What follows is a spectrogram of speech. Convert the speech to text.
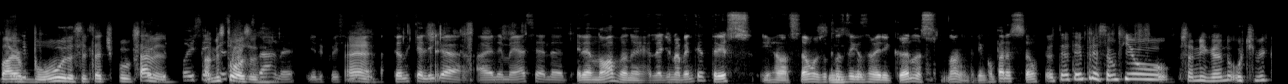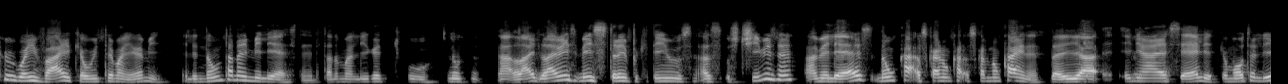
barbudo, assim, tá tipo, sabe? Ele foi sem amistoso. né? Ele foi sem É. Tanto que a liga, a LMS, ela é, ela é nova, né? Ela é de 93 em relação às outras Sim. ligas americanas. Não, não tem nem comparação. Eu tenho até a impressão que, o, se não me engano, o time que o Higuaín vai, que é o Inter Miami, ele não tá na MLS, né? Ele tá numa liga, tipo. Não, ah, lá, lá é meio, estranho, porque tem os, as- os times, né? A MLS, não, os caras não, os cara não caem, né? Daí a NASL, que é uma outra liga,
